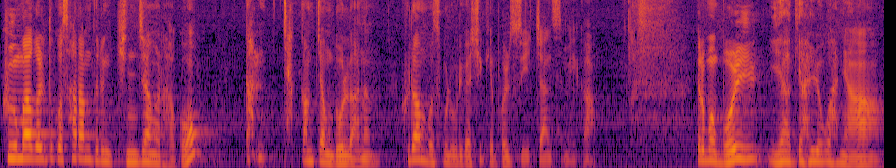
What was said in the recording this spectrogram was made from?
그 음악을 듣고 사람들은 긴장을 하고 깜짝깜짝 놀라는 그러한 모습을 우리가 쉽게 볼 수 있지 않습니까? 여러분 뭘 이야기하려고 하냐?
